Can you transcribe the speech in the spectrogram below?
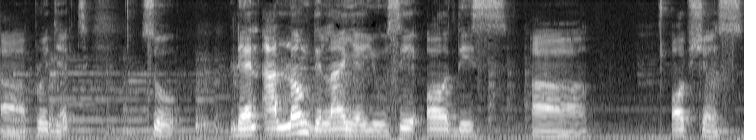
uh, project. So then along the line here you will see all these uh, options.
